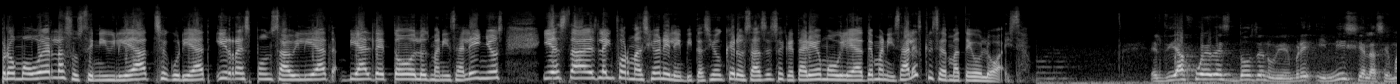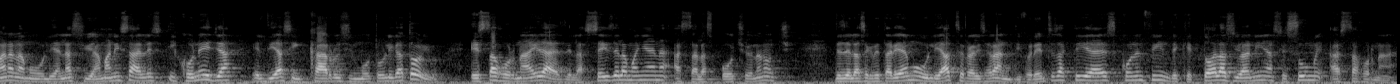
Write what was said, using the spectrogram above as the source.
promover la sostenibilidad, seguridad y responsabilidad vial de todos los manizaleños. Y esta es la información y la invitación que nos hace el secretario de Movilidad de Manizales, Cristian Mateo Loaiza. El día jueves 2 de noviembre inicia la Semana de la Movilidad en la ciudad de Manizales y con ella el día sin carro y sin moto obligatorio. Esta jornada irá desde las 6 de la mañana hasta las 8 de la noche. Desde la Secretaría de Movilidad se realizarán diferentes actividades con el fin de que toda la ciudadanía se sume a esta jornada.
